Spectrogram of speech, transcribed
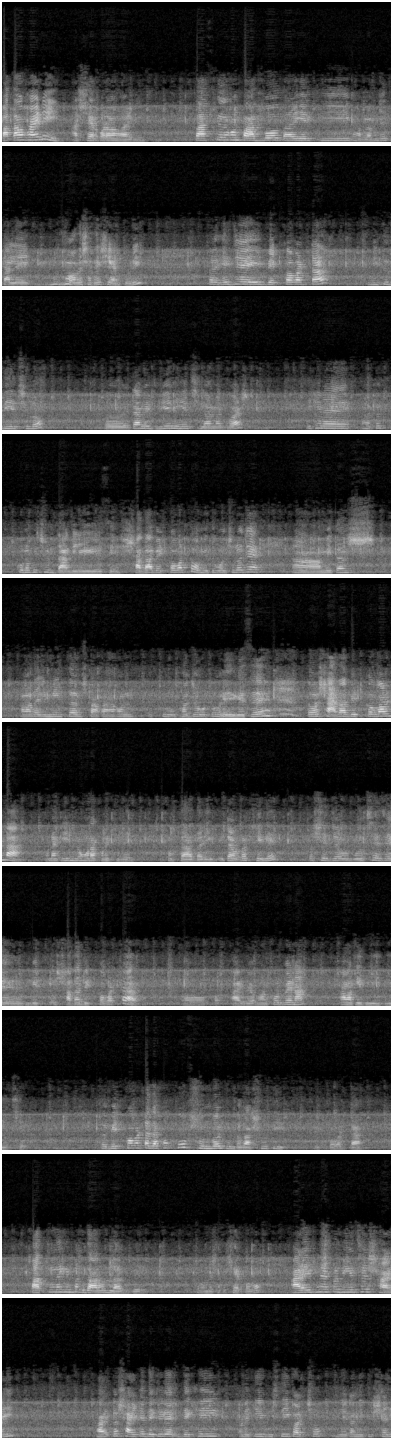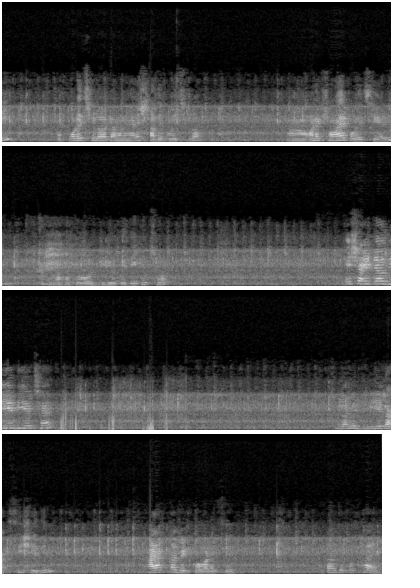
পাতাও হয়নি আর শেয়ার করাও হয়নি। তো আজকে যখন পাতবো তাই আর কি ভাবলাম যে তাহলে তোমাদের সাথে শেয়ার করি। তো এই যে এই বেড কভারটা মিতু দিয়েছিল তো এটা আমি ধুয়ে নিয়েছিলাম একবার। এখানে হয়তো কোনো কিছুর দাগ লেগে গেছে। সাদা বেড কভার তো মিতু বলছিল যে আহ, আমাদের মিতাংশ কাকা এখন একটু হজগট হয়ে গেছে। তো সাদা বেড কভার না, ওনাকে নোংরা করে ফেলে খুব তাড়াতাড়ি। এটা ওটা ফেলে। তো সে যে বলছে যে সাদা বেড কভারটা আর ব্যবহার করবে না, আমাকে দিয়ে দিয়েছে। তো বেড কভারটা দেখো খুব সুন্দর কিন্তু গা সুতির বেড কভারটা পাতলে কিন্তু দারুণ লাগবে। তোমাদের সাথে শেয়ার করব। আর এখানে একটা দিয়েছে শাড়ি। হয়তো শাড়িটা দেখলে, দেখেই অনেকেই বুঝতেই পারছ যে এটা মিতুর শাড়ি। ও পরেছিল ওটা মনে হয় সাদে পরেছিল আহ, অনেক সময় পড়েছি আর কি। তোমরা হয়তো ওর ভিডিওতে দেখেছ। এই শাড়িটাও দিয়ে দিয়েছে। আমি ধুয়ে রাখছি সেদিন। আর একটা বেড কভার আছে। ওটা যে কোথায়?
